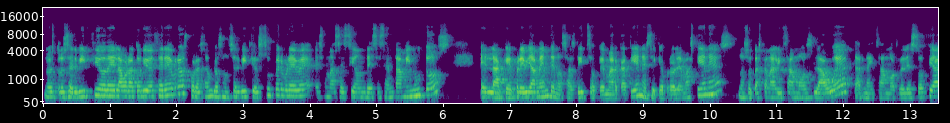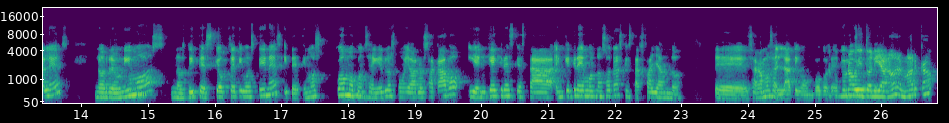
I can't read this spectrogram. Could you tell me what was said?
Nuestro servicio de laboratorio de cerebros, por ejemplo, es un servicio súper breve, es una sesión de 60 minutos en la que previamente nos has dicho qué marca tienes y qué problemas tienes. Nosotras te analizamos la web, te analizamos redes sociales, nos reunimos, nos dices qué objetivos tienes y te decimos cómo conseguirlos, cómo llevarlos a cabo y en qué crees que está, en qué creemos nosotras que estás fallando. sacamos el látigo un poco. De, Como una auditoría, ¿no? De marca,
